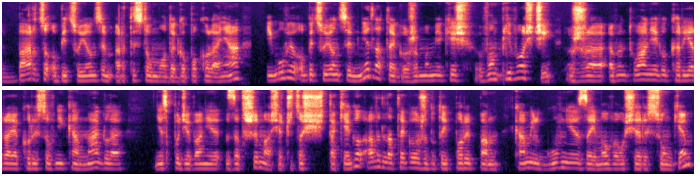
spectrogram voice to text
bardzo obiecującym artystą młodego pokolenia. I mówię obiecującym nie dlatego, że mam jakieś wątpliwości, że ewentualnie jego kariera jako rysownika nagle niespodziewanie zatrzyma się czy coś takiego, ale dlatego, że do tej pory pan Kamil głównie zajmował się rysunkiem,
